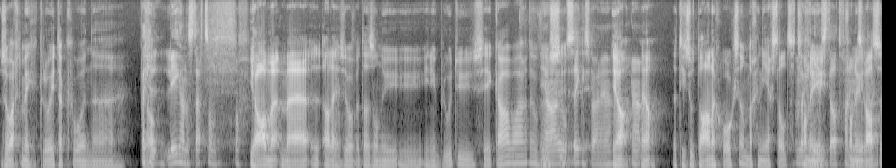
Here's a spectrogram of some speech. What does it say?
zo hard mee geklooid dat ik gewoon... eh, Dat Ja. je leeg aan de start stond. Of, Ja, met, met, allee, zo, dat is dan uw, uw, in je bloed, uw CK-waarde? Of ja, uw ontstekingswaarde, ja. ja, Ja. ja. dat die zodanig hoog zijn, omdat je niet hersteld zit van je je, niet van van, je je laatste...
